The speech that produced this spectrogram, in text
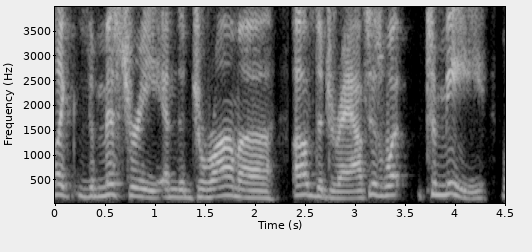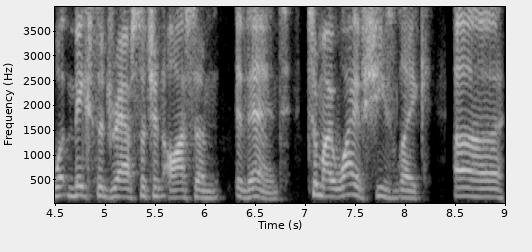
like the mystery and the drama of the draft is what, to me, what makes the draft such an awesome event. To my wife, she's like, uh,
